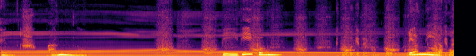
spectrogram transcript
Entspannung. Bewegung. Knabbergebäck und Popcorn. Ernährung.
